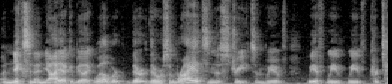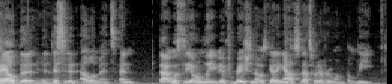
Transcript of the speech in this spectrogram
uh, Nixon and Yahya could be like, well, there there were some riots in the streets, and we have we have we've we've curtailed the yeah. the dissident elements, and that was the only information that was getting out. So that's what everyone believed,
